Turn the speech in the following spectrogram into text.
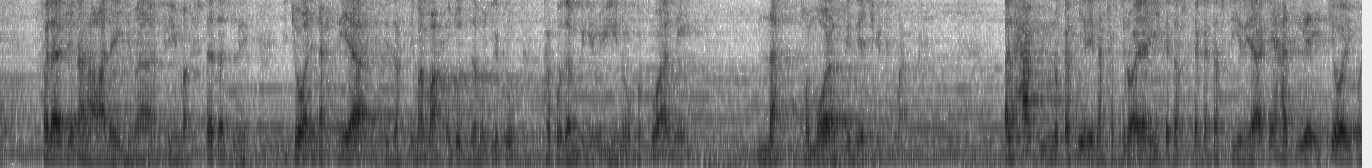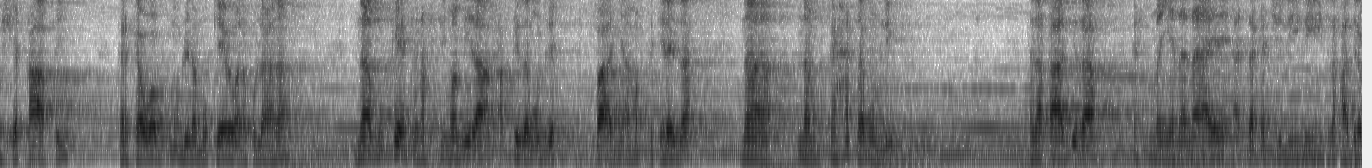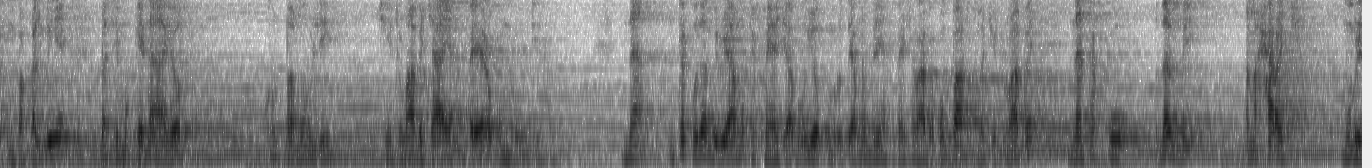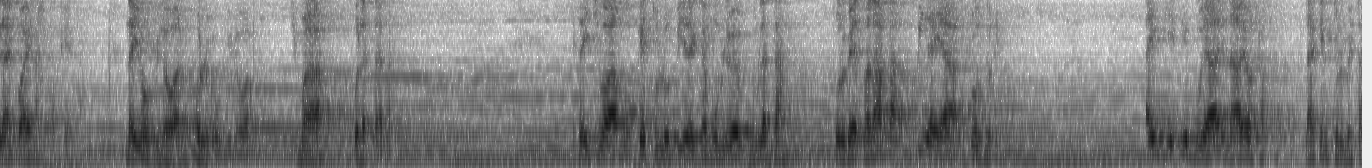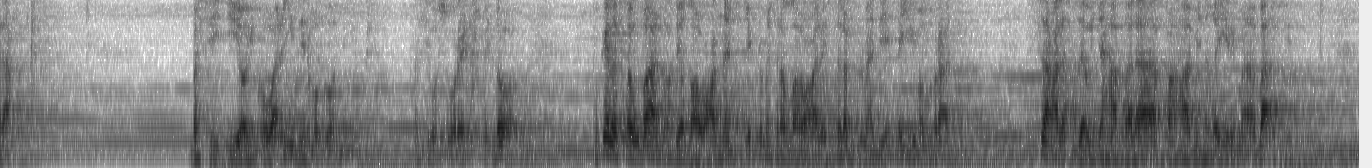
fala junaha alayhima fima iftadat bih icho wani nakhtia ikizasimama hudud za mujitu tako dhambi iruyino kakwani nakhtomora fidhi ya chitu mape Alhafidh Ibn Kathiri inafasiri aya hii katika tafsiri yake, hadia ikiwa iko shiqaqi katika mumli na mkewe wanakulana na mke tanasimamila haki za mumli kufanya ama kutekeleza. Na na mka hata mumli tanaqadira kasimanyana naye atakachilini tanaqadira kumpa kalbie basi mke nayo kumpa mumli chintumabe chaye mpero kumrudia na ntaku dhambi ya mke fanya jabu hiyo kumrudia mumli pesa mape kumpa ama mape na ntaku dhambi ama haraj mumri naye kwa aina hapokea. Na hiyo vilo alkhulu vile kima kula tana. Sasa ikiwa mke tulubire kamumliwe kumlata tulubire talaka bila ya udhuri aije nibu ya aina lakini tulubire talaka basi hiyo iko waidi na magondi na sio sura ya ndoa pokea Thauban radhiallahu anha mpikia Mtume sallallahu alaihi wasallam Mtume hadi ayyuma imra'atin sa'alat zawjaha talaqaha min ghairi ma ba'si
